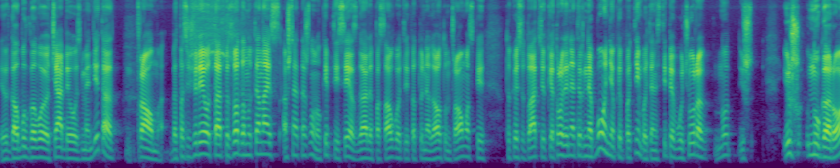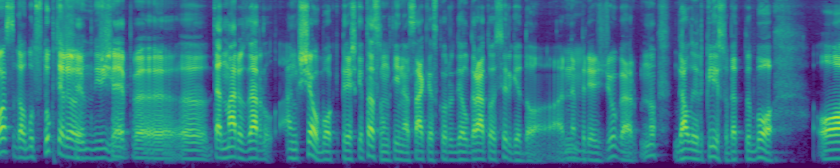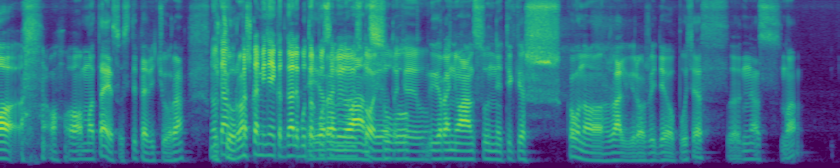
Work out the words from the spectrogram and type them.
Ir galbūt galvoju, čia abejo Uzmendy tą traumą, bet pasižiūrėjau tą epizodą, nu tenais, aš net nežinau, nu, kaip teisėjas gali pasaugoti, kad tu negautum traumos, kai tokioje situacijoje, kai atrodė net ir nebuvo nieko ypatingo, ten stipė bučiūra, nu, iš, iš nugaros, galbūt stuktelio. Šiaip, šiaip e, e, ten Marius dar anksčiau buvo prieš kitas rungtynės sakęs, kur dėl Gratos irgi do, ar ne Mhm. prieš džiugą, ar, nu, gal ir klysiu, bet buvo. O, o, o matai, sustipę Vičiūrą. Nu, Vičiūrą. kažką minėjai, kad gali būti tarpusavio istorija. yra niuansų ne tik iš Kauno Žalgirio žaidėjo pusės, nes, na,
